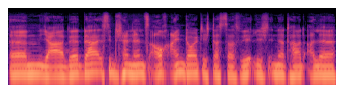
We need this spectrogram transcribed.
Ähm, ja, da, da, ist die Tendenz auch eindeutig, dass das wirklich in der Tat alle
